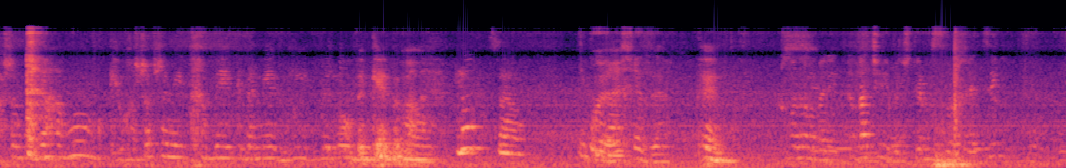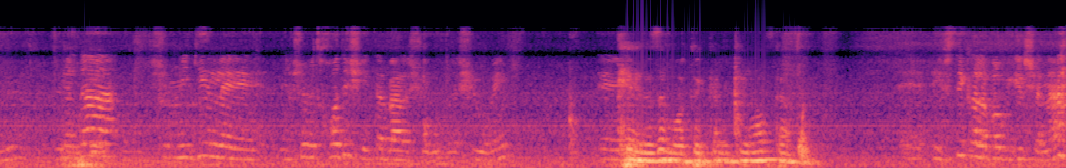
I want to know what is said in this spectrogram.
עכשיו הוא היה המון, כי הוא חשב שאני אתחמק ואני אגיד ולא וכן ומה. לא, זהו. הוא העריך את זה. כן. כבוד הרבנית, הבת שלי בת 12 וחצי, ילדה שמגיל, אה, אני חושבת חודש, היא הייתה באה לשיעורים. אה, כן, איזה מותק, אני מכירה אותה. היא הפסיקה לבוא בגיל שנה.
